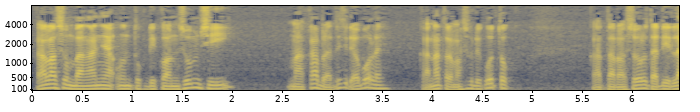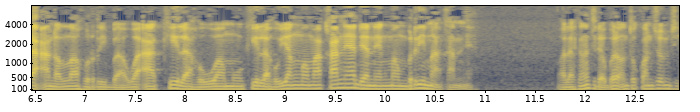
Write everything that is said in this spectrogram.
Kalau sumbangannya untuk dikonsumsi, maka berarti tidak boleh karena termasuk dikutuk. Kata Rasul tadi la'anallahu riba wa akilahu wa mukilahu yang memakannya dan yang memberi makannya. Oleh karena tidak boleh untuk konsumsi.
